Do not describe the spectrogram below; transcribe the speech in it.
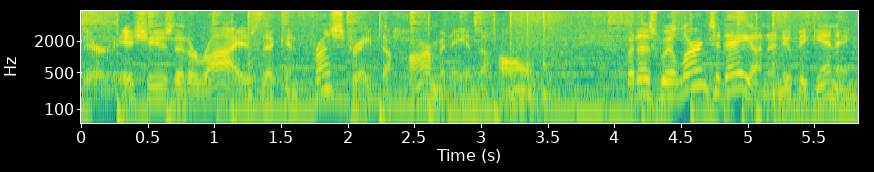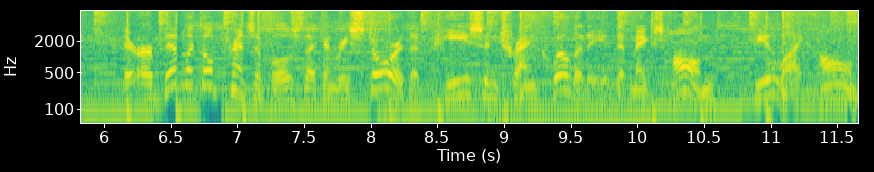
There are issues that arise that can frustrate the harmony in the home. But as we'll learn today on A New Beginning, there are biblical principles that can restore the peace and tranquility that makes home feel like home.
